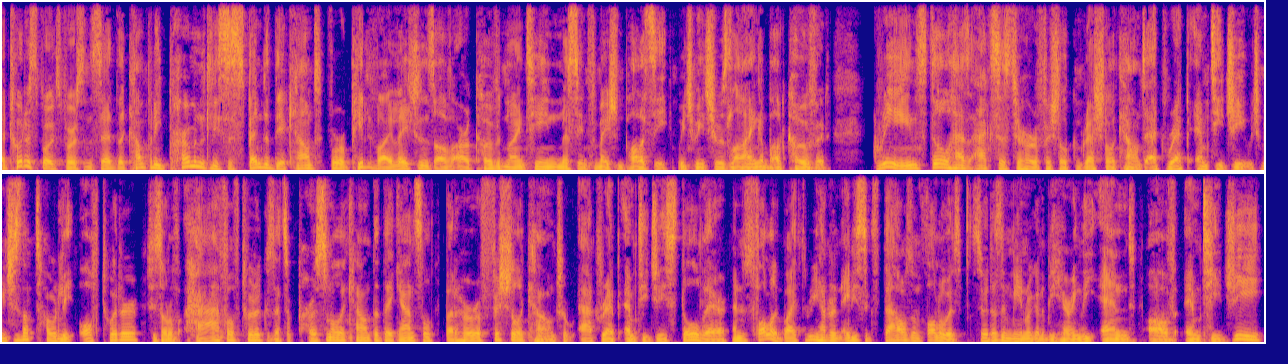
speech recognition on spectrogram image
A Twitter spokesperson said the company permanently suspended the account for repeated violations of our COVID 19 misinformation policy, which means she was lying about COVID. Greene still has access to her official congressional account at Rep MTG, which means she's not totally off Twitter. She's sort of half of Twitter because that's a personal account that they canceled. But her official account at Rep MTG is still there and is followed by 386,000 followers. So it doesn't mean we're going to be hearing the end of MTG,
